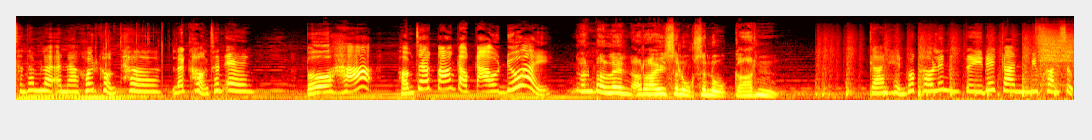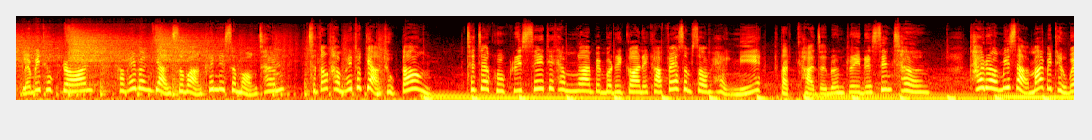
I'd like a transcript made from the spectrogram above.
ฉันทำลายอนาคตของเธอและของฉันเองปูฮะผมเจอกล้องเก่าๆด้วย งั้นมาเล่นอะไรสนุกสนุกๆกัน การเห็นพวกเขาเล่นดนตรีด้วยกันมีความสุขและไม่ทุกข์ร้อนทำให้บางอย่างสว่างขึ้นในสมองฉัน ฉันต้องทำให้ทุกอย่างถูกต้อง ฉันเจอครูคริสซี่ที่ทำงานเป็นบริกรในคาเฟ่สมๆแห่งนี้ ตัดขาดจากดนตรีโดยสิ้นเชิง ถ้าเราไม่สามารถไปถึงเว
